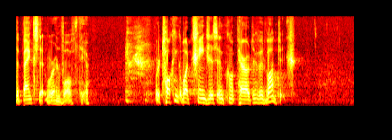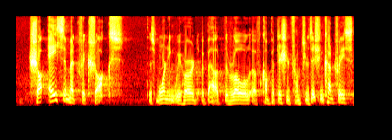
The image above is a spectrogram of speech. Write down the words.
the banks that were involved there. We're talking about changes in comparative advantage. asymmetric shocks. This morning we heard about the role of competition from transition countries,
